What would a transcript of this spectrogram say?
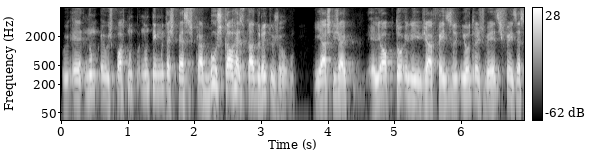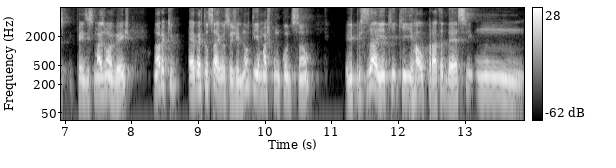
O, é, não, o esporte não, não tem muitas peças para buscar o resultado durante o jogo. E acho que já ele optou, ele já fez isso em outras vezes, fez, fez isso mais uma vez. Na hora que Everton saiu, ou seja, ele não tinha mais como condição, ele precisaria que, que Raul Prata desse um,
